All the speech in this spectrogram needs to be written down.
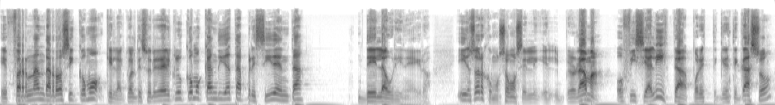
eh, Fernanda Rossi, como, que es la actual tesorera del club, como candidata a presidenta de Laurinegro. Y nosotros, como somos el, programa oficialista, por este, que en este caso,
